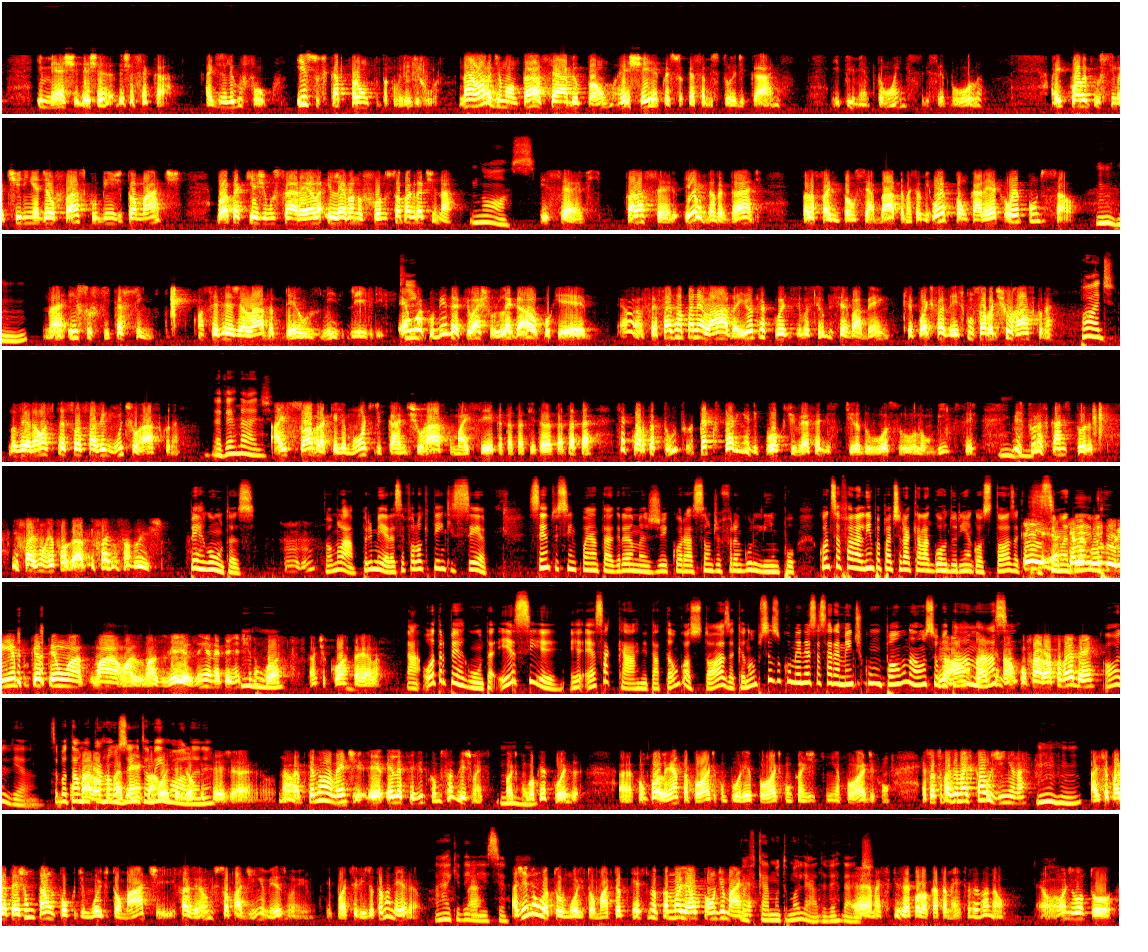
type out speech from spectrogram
e mexe e deixa, deixa secar. Aí desliga o fogo. Isso fica pronto para comida de rua. Na hora de montar, você abre o pão, recheia com essa mistura de carnes e pimentões e cebola. Aí cobre por cima tirinha de alface, cubinhos de tomate, bota queijo mussarela e leva no forno só para gratinar. Nossa. E serve. Fala sério. Eu, na verdade, ela faz um pão se abata, mas ou é pão careca ou é pão de sal. Uhum. Né? Isso fica assim, com a cerveja gelada, Deus me livre. É uma comida que eu acho legal, porque você faz uma panelada. E outra coisa, se você observar bem, você pode fazer isso com sobra de churrasco, né? Pode. No verão as pessoas fazem muito churrasco, né? É verdade. Aí sobra aquele monte de carne de churrasco, mais seca, tá, tá, tá, tá, tá, tá, você corta tudo, até costarinha de porco tiver, você tira do osso, o lombinho, que seja, uhum. mistura as carnes todas e faz um refogado e faz um sanduíche. Perguntas. Uhum. Vamos lá. Primeira, você falou que tem que ser 150 gramas de coração de frango limpo. Quando você fala limpo, é para tirar aquela gordurinha gostosa que é, em cima aquela dele? Aquela gordurinha, porque tem uma, uma, umas, umas veiazinhas, né? Tem gente uhum. que não uhum. gosta. Então a gente corta ela. Tá, outra pergunta. Esse, essa carne tá tão gostosa que eu não preciso comer necessariamente com pão, não. Se eu não, botar uma massa. não, com farofa vai bem. Olha, se botar com um macarrãozinho também arroz, rola, né? Seja. Não, é porque normalmente ele é servido como sanduíche, mas pode com uhum. qualquer coisa. Ah, com polenta pode, com purê pode, com canjiquinha pode, com... É só você fazer mais caldinho, né? Uhum. Aí você pode até juntar um pouco de molho de tomate e fazer um sopadinho mesmo, e, e pode servir de outra maneira. Ai, que delícia. É. A gente não botou molho de tomate, porque senão é para molhar o pão demais, Vai né? ficar muito molhado, é verdade. É, mas se quiser colocar também, não problema não. É onde botou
